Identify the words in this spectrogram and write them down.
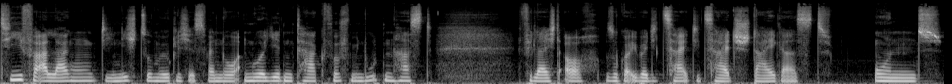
Tiefe erlangen, die nicht so möglich ist, wenn du nur jeden Tag fünf Minuten hast. Vielleicht auch sogar über die Zeit die Zeit steigerst. Und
